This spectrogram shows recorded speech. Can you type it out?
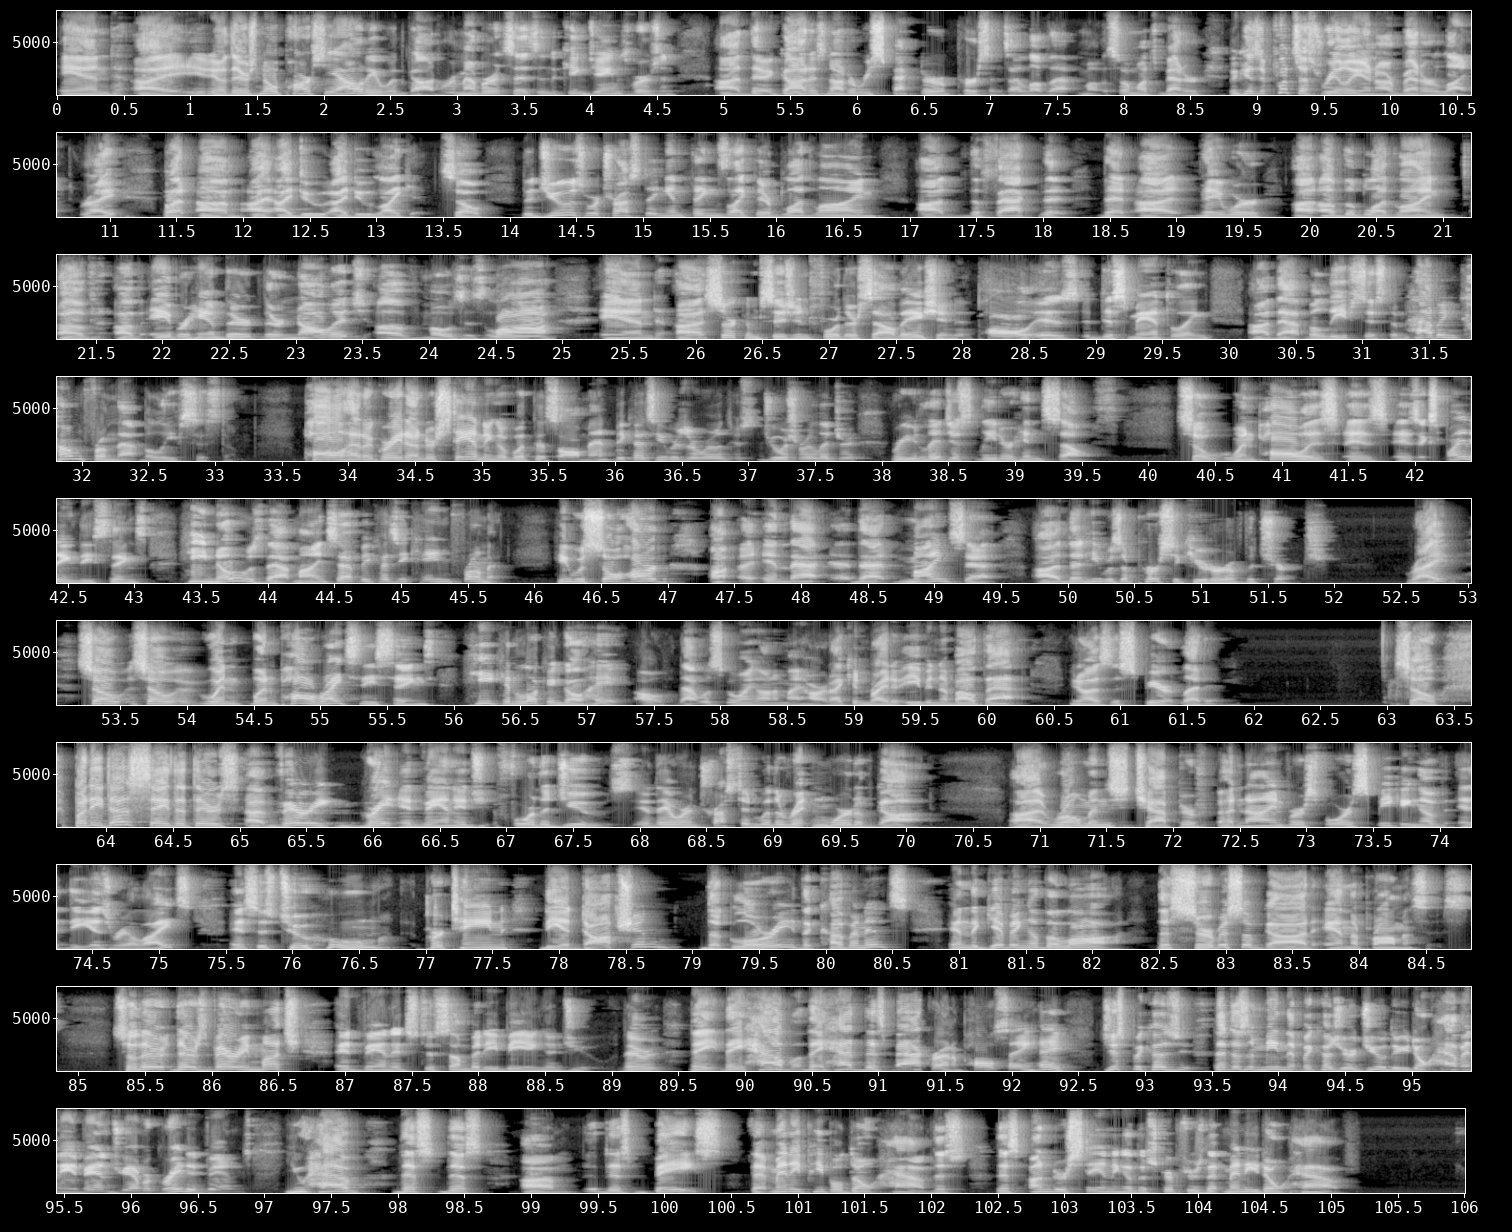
and uh, you know there's no partiality with god remember it says in the king james version uh, God is not a respecter of persons. I love that so much better because it puts us really in our better light, right? But um, I, I, do I do like it. So the Jews were trusting in things like their bloodline, uh, the fact that that uh, they were uh, of the bloodline of, of Abraham, their, their knowledge of Moses' law and uh, circumcision for their salvation. And Paul is dismantling uh, that belief system, having come from that belief system. Paul had a great understanding of what this all meant because he was a religious, Jewish religious, religious leader himself. So when Paul is, is, is explaining these things, he knows that mindset because he came from it. He was so hard uh, in that that mindset uh, that he was a persecutor of the church, right? So so when when Paul writes these things, he can look and go, "Hey, oh, that was going on in my heart. I can write even about that." You know, as the Spirit led him. So, but he does say that there's a very great advantage for the Jews. They were entrusted with the written word of God. Uh, Romans chapter uh, 9, verse 4 is speaking of uh, the Israelites. It says, To whom pertain the adoption, the glory, the covenants, and the giving of the law, the service of God, and the promises. So there, there's very much advantage to somebody being a Jew. They're, they they have they had this background, and Paul's saying, "Hey, just because you, that doesn't mean that because you're a Jew that you don't have any advantage. You have a great advantage. You have this this um, this base that many people don't have, this, this understanding of the scriptures that many don't have.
